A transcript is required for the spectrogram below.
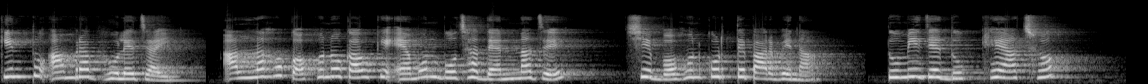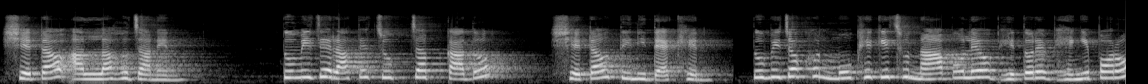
কিন্তু আমরা ভুলে যাই, আল্লাহ কখনো কাউকে এমন বোঝা দেন না যে সে বহন করতে পারবে না। তুমি যে দুঃখে আছো, সেটাও আল্লাহ জানেন। তুমি যে রাতে চুপচাপ কাঁদো, সেটাও তিনি দেখেন। তুমি যখন মুখে কিছু না বলেও ভেতরে ভেঙে পড়ো,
